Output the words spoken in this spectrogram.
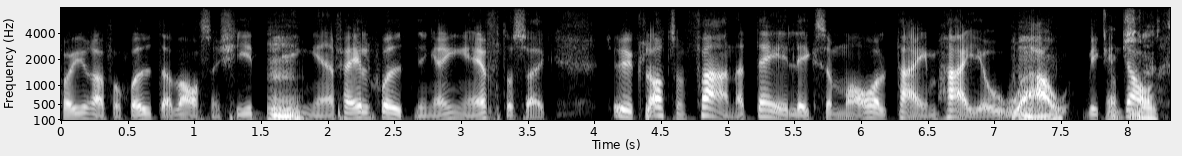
fyra får skjuta varsin kidde, mm. inga felskjutningar, inga eftersök. Så det är klart som fan att det är liksom all time high och mm. wow mm. vilken Absolut. dag.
